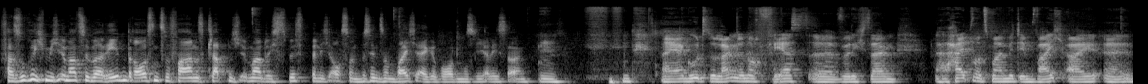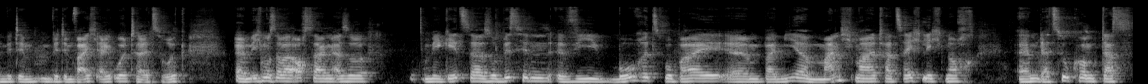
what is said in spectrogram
versuche ich mich immer zu überreden, draußen zu fahren. Es klappt nicht immer. Durch Swift bin ich auch so ein bisschen zum Weichei geworden, muss ich ehrlich sagen. Mhm. naja, gut, solange du noch fährst, äh, würde ich sagen, halten wir uns mal mit dem Weichei, äh, mit dem, mit dem Weichei-Urteil zurück. Ähm, ich muss aber auch sagen, also mir geht es da so ein bisschen wie Moritz, wobei ähm, bei mir manchmal tatsächlich noch ähm, dazu kommt, dass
